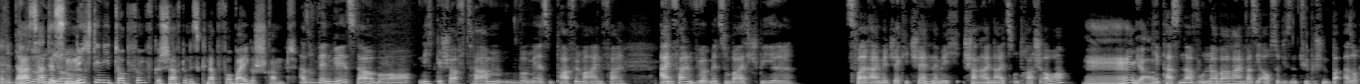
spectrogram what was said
Also da Das hat es nicht in die Top 5 geschafft und ist knapp vorbeigeschrammt. Also wenn wir jetzt da aber nicht geschafft haben, würden mir jetzt ein paar Filme einfallen. Einfallen wird mir zum Beispiel zwei Reihen mit Jackie Chan, nämlich Shanghai Nights und Rush Hour. Hm, ja. Die passen da wunderbar rein, weil sie auch so diesen typischen, Bu- also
